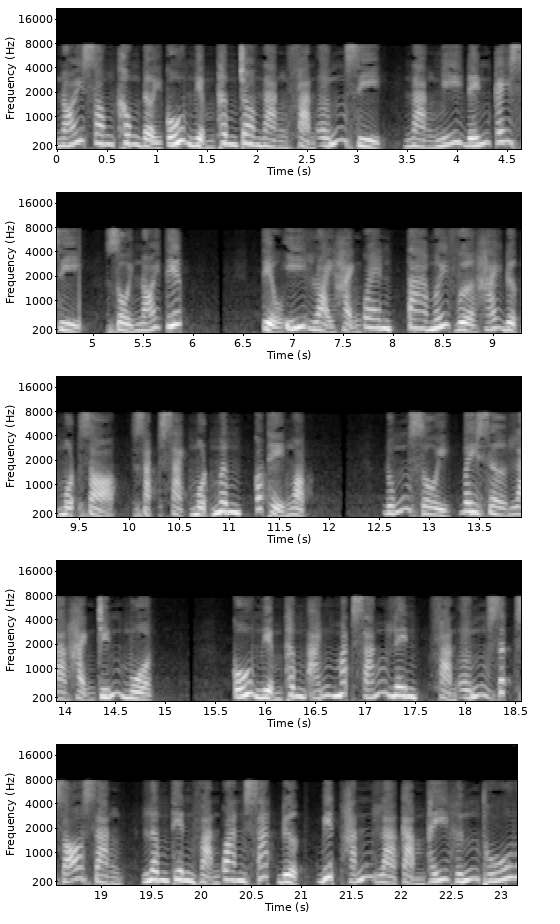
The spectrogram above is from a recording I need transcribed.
Nói xong không đợi cố niệm thâm cho nàng phản ứng gì, nàng nghĩ đến cái gì, rồi nói tiếp. Tiểu ý loại hạnh quen, ta mới vừa hái được một giỏ, giặt sạch một mâm, có thể ngọt. Đúng rồi, bây giờ là hạnh chín mùa. Cố niệm thâm ánh mắt sáng lên, phản ứng rất rõ ràng, Lâm Thiên Vạn quan sát được, biết hắn là cảm thấy hứng thú.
